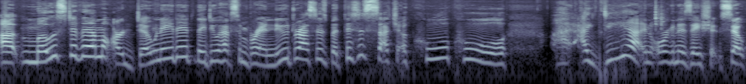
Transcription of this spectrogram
Uh, most of them are donated. They do have some brand new dresses, but this is such a cool, cool idea and organization. So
